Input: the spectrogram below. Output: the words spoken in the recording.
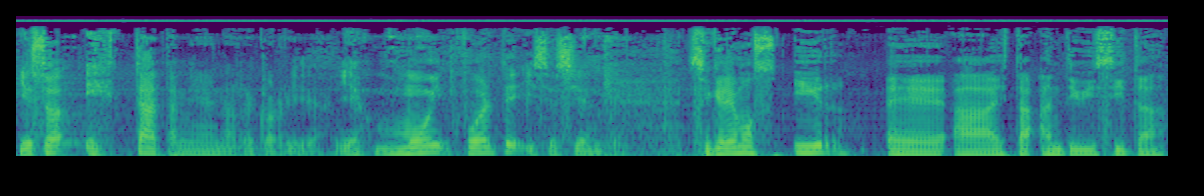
Y eso está también en la recorrida, y es muy fuerte y se siente. Si queremos ir eh, a esta antivisita,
